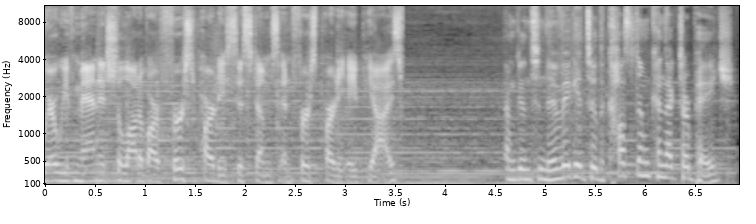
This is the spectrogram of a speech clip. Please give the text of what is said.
where we've managed a lot of our first-party systems and first-party APIs. I'm going to navigate to the custom connector page.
